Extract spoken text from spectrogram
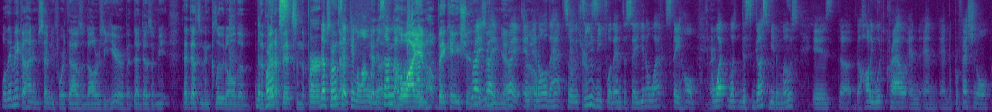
Well, they make one hundred seventy-four thousand dollars a year, but that doesn't mean that doesn't include all the, The the, perks. benefits and the perks, The and perks that came along with and it. the, and the Hawaiian I'm- vacations, Right, right, and, yeah, right, and, so- and all that. So it's Sure. easy for them to say, you know what, stay home. Right. And what what disgusts me the most is the, the Hollywood crowd and, and, and the professional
